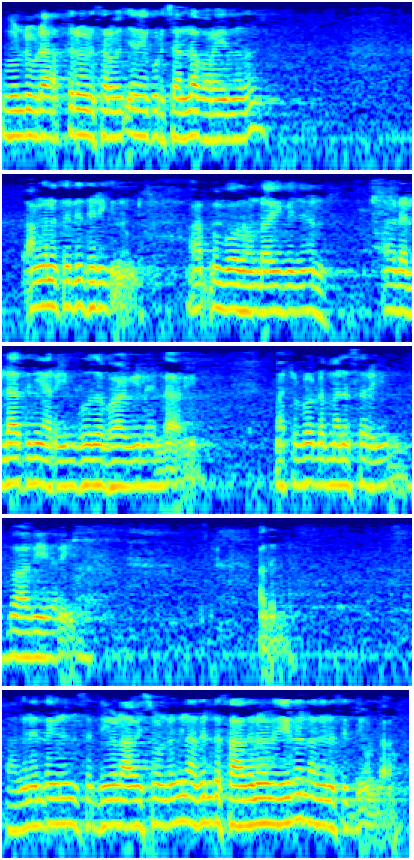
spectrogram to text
അതുകൊണ്ട് ഇവിടെ അത്ര ഒരു സർവജ്ഞതയെക്കുറിച്ചല്ല പറയുന്നത്. അങ്ങനെ തെറ്റിദ്ധരിക്കുന്നുണ്ട്. ആത്മബോധം ഉണ്ടായിക്കഴിഞ്ഞാൽ അതിലെല്ലാത്തിനെയും അറിയും ഭൂതഭാവികളെല്ലാം അറിയും. മറ്റുള്ളവരുടെ മനസ്സറിയും ഭാവിയെ അറിയും. അതില്ല. അങ്ങനെ എന്തെങ്കിലും സിദ്ധികൾ ആവശ്യമുണ്ടെങ്കിൽ അതിന്റെ സാധനങ്ങൾ ചെയ്താൽ അങ്ങനെ സിദ്ധി ഉണ്ടാകും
